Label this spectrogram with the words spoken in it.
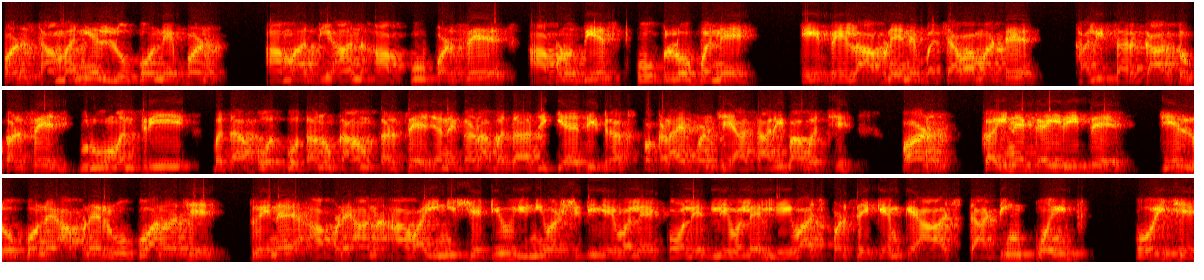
પણ સામાન્ય લોકોને પણ આમાં ધ્યાન આપવું પડશે. આપણો દેશ ખોખલો બને એ પહેલા આપણે એને બચાવવા માટે ખાલી સરકાર તો કરશે જ. ગૃહમંત્રી બધા પોત પોતાનું કામ કરશે જ અને ઘણા બધા જગ્યાએથી ડ્રગ્સ પકડાય પણ છે. આ સારી બાબત છે. પણ કઈ ને કઈ રીતે જે લોકોને આપણે રોકવાના છે, તો એને આપણે આના આવા ઇનિશિયેટિવ યુનિવર્સિટી લેવલે કોલેજ લેવલે લેવા જ પડશે. કેમ કે આ સ્ટાર્ટિંગ પોઈન્ટ હોય છે.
